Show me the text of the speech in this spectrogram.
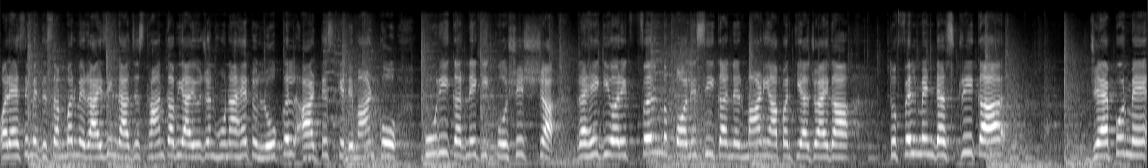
और ऐसे में दिसंबर में राइजिंग राजस्थान का भी आयोजन होना है तो लोकल आर्टिस्ट के डिमांड को पूरी करने की कोशिश रहेगी, और एक फ़िल्म पॉलिसी का निर्माण यहाँ पर किया जाएगा। तो फ़िल्म इंडस्ट्री का जयपुर में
